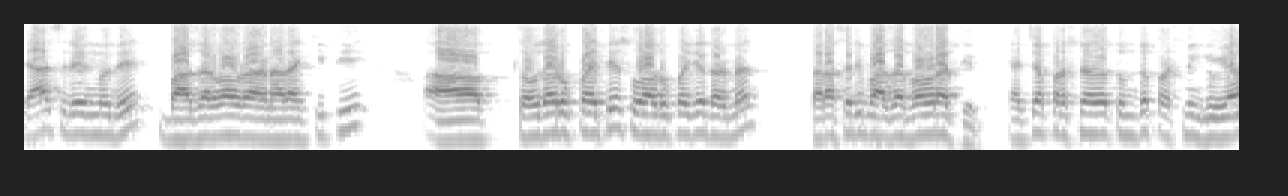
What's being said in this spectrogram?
त्याच रेंजमध्ये बाजारभाव राहणार आहे किती? चौदा रुपये ते सोळा रुपयाच्या दरम्यान सरासरी बाजारभाव राहतील. याच्या प्रश्नाचा तुमचा प्रश्न घेऊया.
